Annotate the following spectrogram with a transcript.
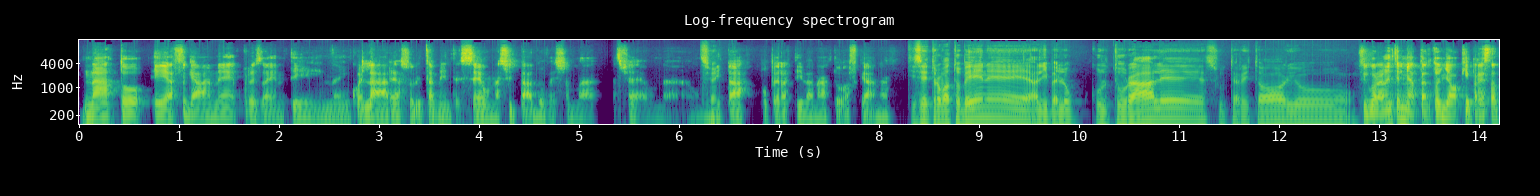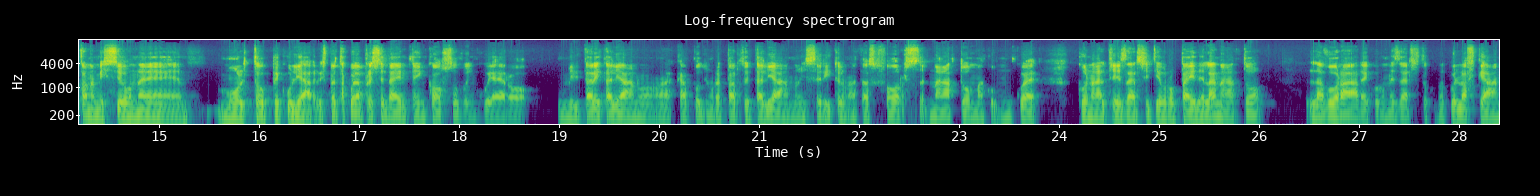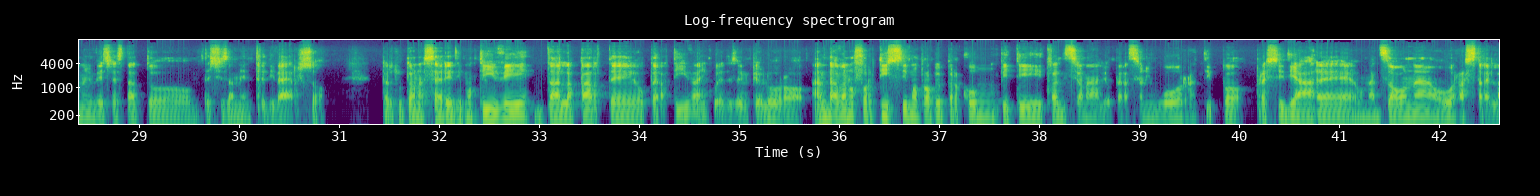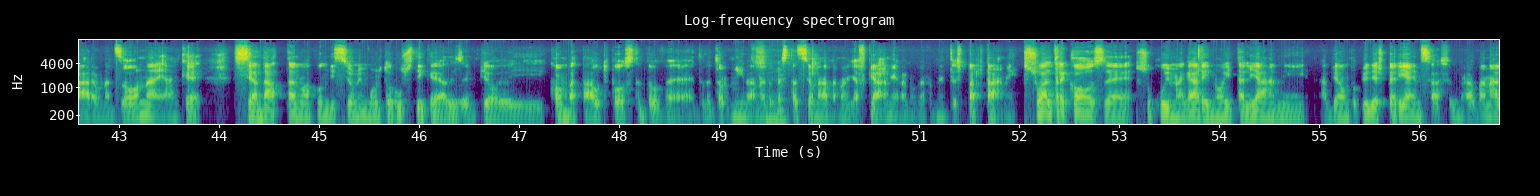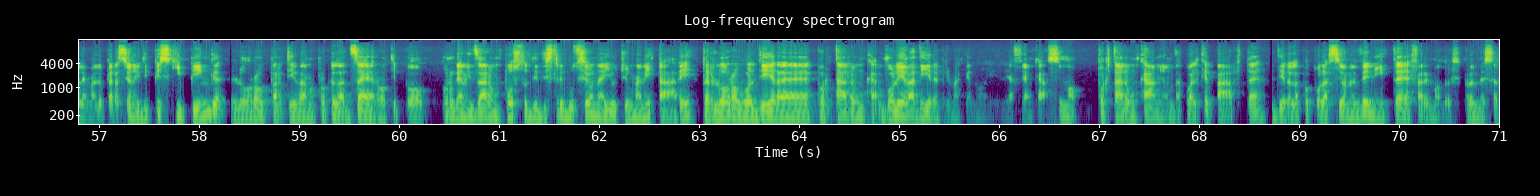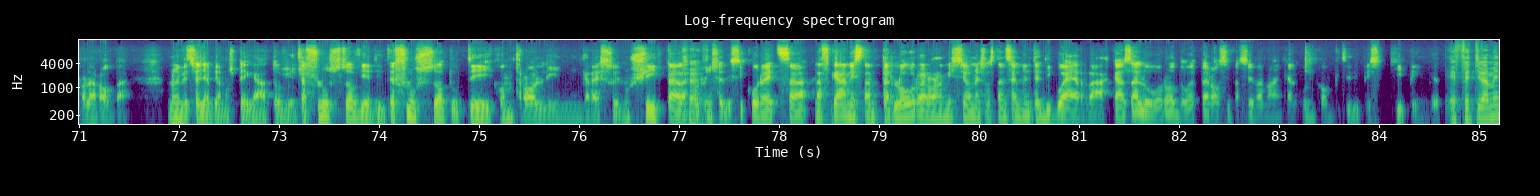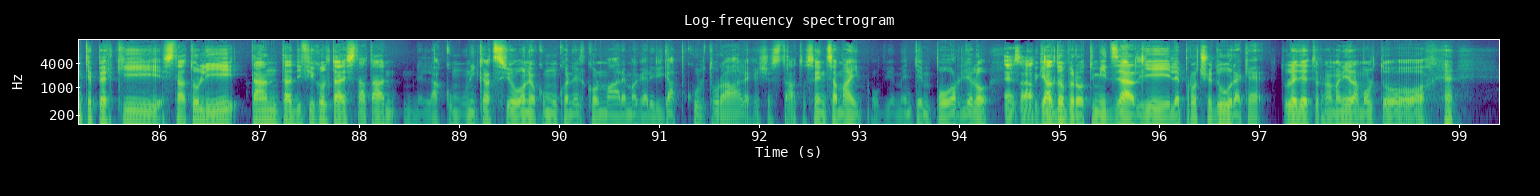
NATO e afghane presenti in, in, quell'area solitamente, se è una città dove insomma c'è una, un'unità sì. operativa NATO afghana. Ti sei trovato bene a livello culturale sul territorio? Sicuramente mi ha aperto gli occhi perché è stata una missione molto peculiare rispetto a quella precedente in Kosovo in cui ero un militare italiano a capo di un reparto italiano inserito in una task force NATO, ma comunque con altri eserciti europei della NATO lavorare con un esercito come quello afghano invece è stato decisamente diverso per tutta una serie di motivi, dalla parte operativa, in cui ad esempio loro andavano fortissimo proprio per compiti tradizionali, operazioni war, tipo presidiare una zona o rastrellare una zona e anche si adattano a condizioni molto rustiche, ad esempio i combat outpost dove, dove dormivano e sì. dove stazionavano gli afghani erano veramente spartani. Su altre cose su cui magari noi italiani abbiamo un po' più di esperienza, sembra banale, ma le operazioni di peacekeeping loro partivano proprio da zero, tipo organizzare un posto di distribuzione aiuti umanitari, per loro vuol dire portare un ca- voleva dire prima che noi li affiancassimo, portare un camion da qualche parte, dire alla popolazione venite e fare in modo che si prendessero la roba. Noi invece gli abbiamo spiegato vie di afflusso, vie di deflusso, tutti i controlli in ingresso e in uscita, la certo. cornice di sicurezza. L'Afghanistan per loro era una missione sostanzialmente di guerra a casa loro, dove però si facevano anche alcuni compiti di peacekeeping. Effettivamente per chi è stato lì, tanta difficoltà è stata nella comunicazione o comunque nel colmare magari il gap culturale che c'è stato, senza mai ovviamente imporglielo, esatto. più che altro per ottimizzargli le procedure, che tu l'hai detto in una maniera molto eh,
